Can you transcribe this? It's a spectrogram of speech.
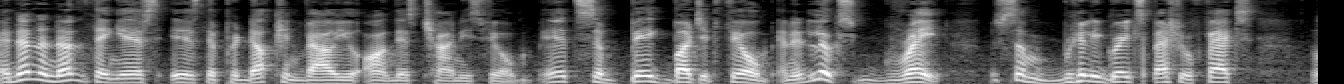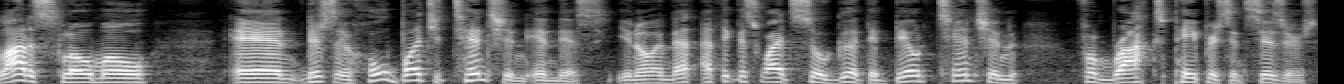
And then another thing is is the production value on this Chinese film. It's a big budget film and it looks great. There's some really great special effects, a lot of slow-mo, and there's a whole bunch of tension in this, you know, and that I think that's why it's so good. They build tension from rocks, papers, and scissors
